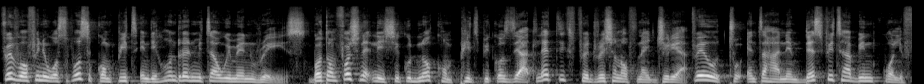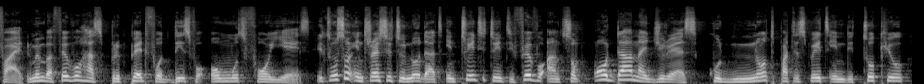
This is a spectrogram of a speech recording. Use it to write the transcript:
Favor Ofeni was supposed to compete in the 100 meter women race, but unfortunately, she could not compete because the Athletics Federation of Nigeria failed to enter her name despite her being qualified. Remember, Favor has prepared for this for almost four years. It's also interesting to know that in 2020, Favor and some other Nigerians could not participate in the Tokyo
